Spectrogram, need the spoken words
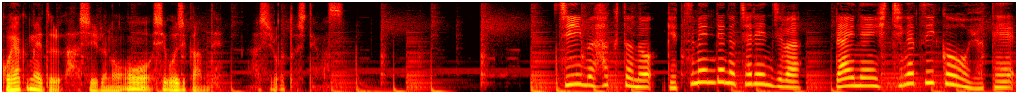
500m 走るのを45時間で走ろうとしています。チームハクトの月面でのチャレンジは来年7月以降を予定。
